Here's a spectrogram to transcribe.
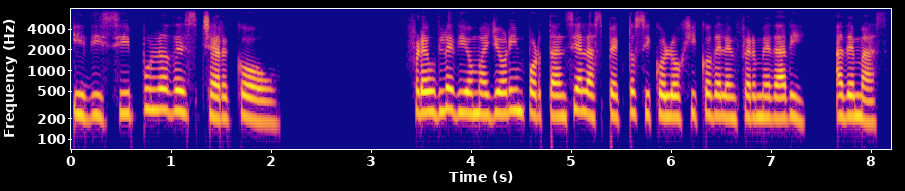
y discípulo de Charcot. Freud le dio mayor importancia al aspecto psicológico de la enfermedad y, además,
